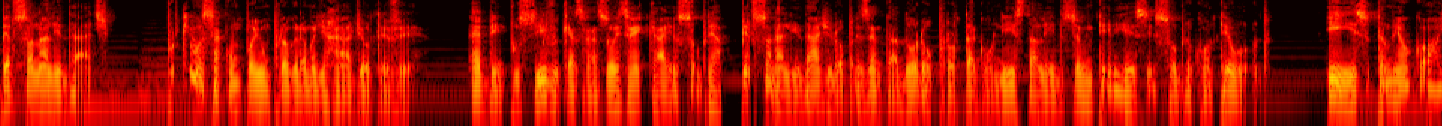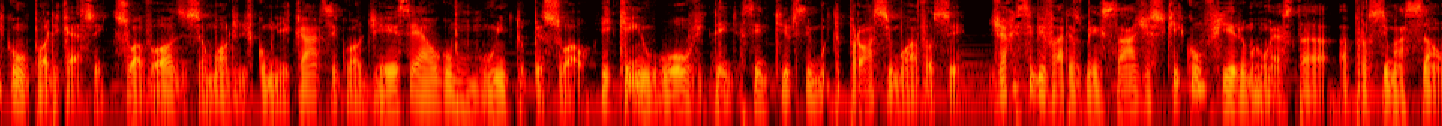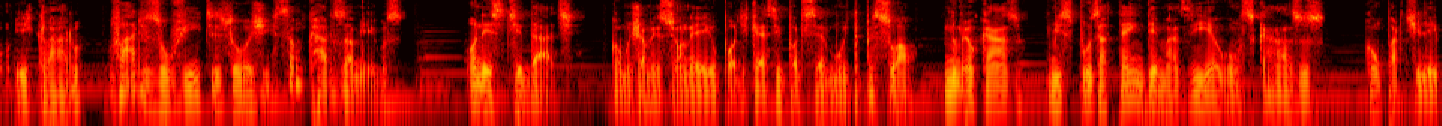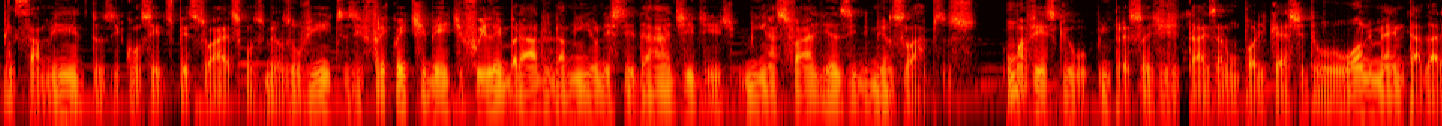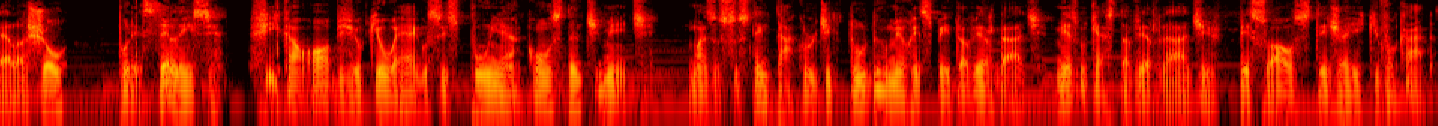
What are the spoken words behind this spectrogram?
Personalidade. Por que você acompanha um programa de rádio ou TV? É bem possível que as razões recaiam sobre a personalidade do apresentador ou protagonista, além do seu interesse sobre o conteúdo. E isso também ocorre com o podcasting. Sua voz e seu modo de comunicar-se com a audiência é algo muito pessoal. E quem o ouve tende a sentir-se muito próximo a você. Já recebi várias mensagens que confirmam esta aproximação e, claro, vários ouvintes hoje são caros amigos. Honestidade. Como já mencionei, o podcast pode ser muito pessoal. No meu caso, me expus até em demasia em alguns casos, compartilhei pensamentos e conceitos pessoais com os meus ouvintes e frequentemente fui lembrado da minha honestidade, de minhas falhas e de meus lapsos. Uma vez que o Impressões Digitais era um podcast do One Man Tagarela Show, por excelência, Fica óbvio que o ego se expunha constantemente, mas o sustentáculo de tudo é o meu respeito à verdade, mesmo que esta verdade pessoal esteja equivocada.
